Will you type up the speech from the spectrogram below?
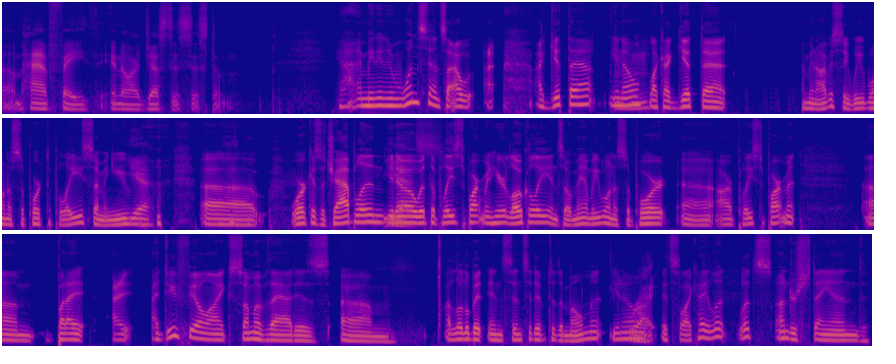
um, have faith in our justice system. Yeah, I mean, in one sense, I, w- I, I get that. You know, Mhm. like I get that. I mean, obviously, we want to support the police. I mean, you Yeah, uh, work as a chaplain, you know, with the police department here locally, and so man, we want to support uh, our police department. Um, but I, I, I do feel like some of that is um, a little bit insensitive to the moment. You know, Right. It's like, hey, let let's understand,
